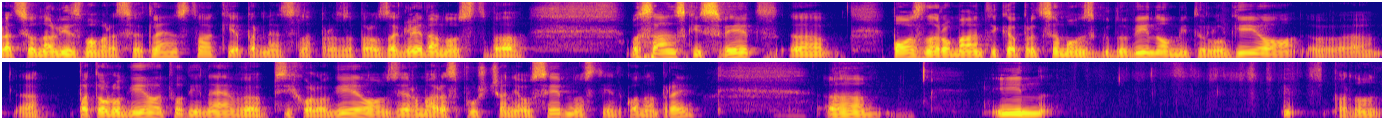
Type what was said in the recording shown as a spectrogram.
racionalizmom razsvetljenstva, ki je prinesla pravzaprav zagledanost v, v sanski svet, eh, pozna romantika, predvsem v zgodovino, mitologijo, v, patologijo, tudi ne v psihologijo, oziroma razpuščanje osebnosti in tako naprej. Um, in, pardon,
